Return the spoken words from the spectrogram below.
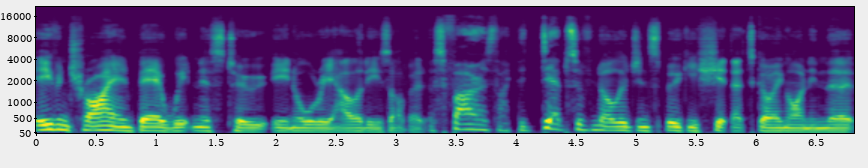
even try and bear witness to in all realities of it. As far as like the depths of knowledge and spooky shit that's going on in the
